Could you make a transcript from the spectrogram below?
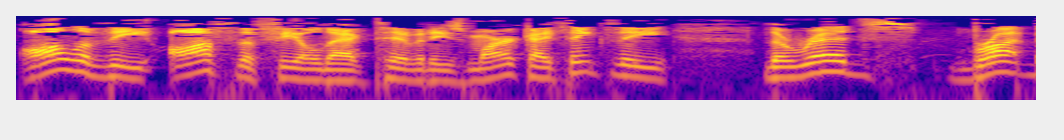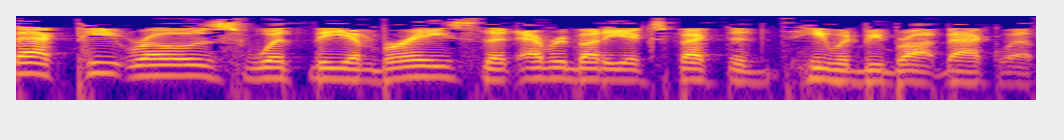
all of the off the field activities, Mark, I think the the Reds brought back Pete Rose with the embrace that everybody expected he would be brought back with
